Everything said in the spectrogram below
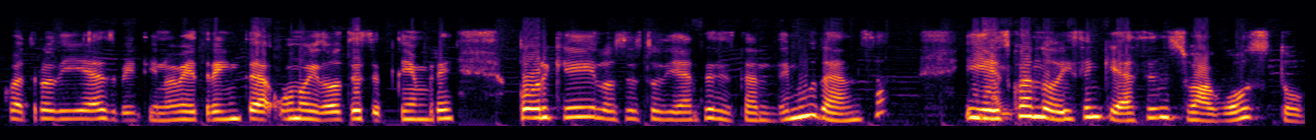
cuatro días, 29, 30, 1 y 2 de septiembre, porque los estudiantes están de mudanza y es cuando dicen que hacen su agosto.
